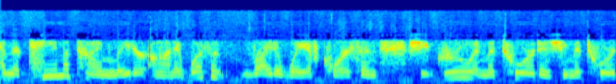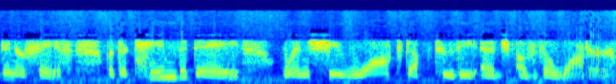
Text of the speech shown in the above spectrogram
And there came a time later on it wasn't right away of course and she grew and matured and she matured in her faith. But there came the day when she walked up to the edge of the water.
